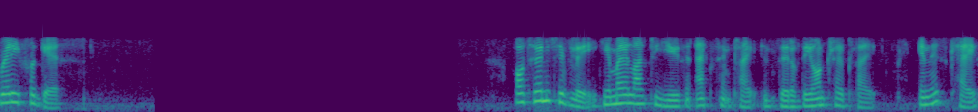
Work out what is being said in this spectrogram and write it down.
ready for guests. Alternatively, you may like to use an accent plate instead of the entree plate. In this case,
